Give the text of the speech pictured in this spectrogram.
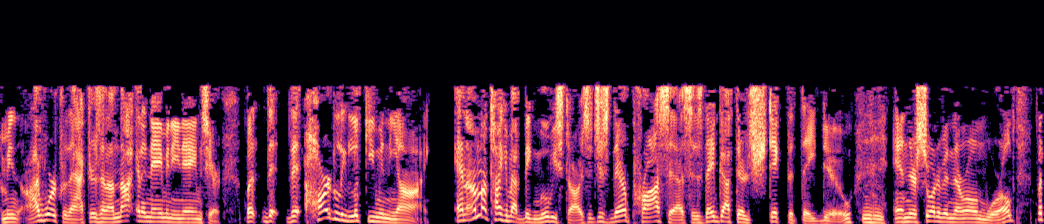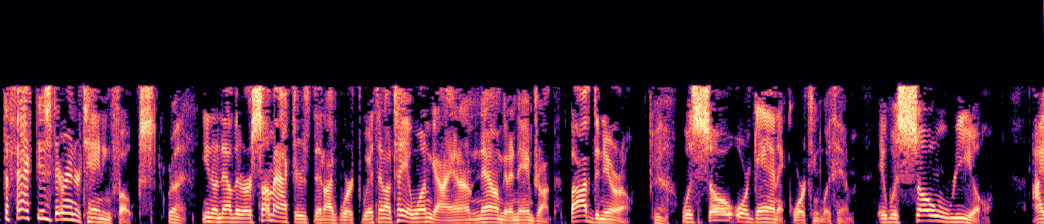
I mean, I've worked with actors, and I'm not going to name any names here, but that, that hardly look you in the eye. And I'm not talking about big movie stars. It's just their process is they've got their shtick that they do, mm-hmm. and they're sort of in their own world. But the fact is, they're entertaining folks. Right. You know, now there are some actors that I've worked with, and I'll tell you one guy, and I'm, now I'm going to name drop Bob De Niro Yeah. was so organic working with him. It was so real. I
